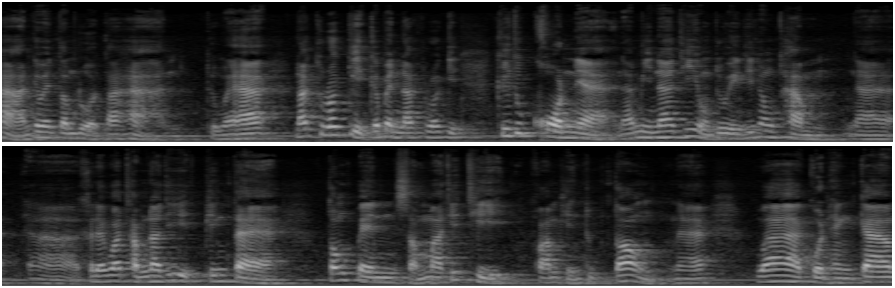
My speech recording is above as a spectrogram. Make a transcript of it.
หารก็เป็นตำรวจทหารถูกไหมฮะนักธุรกิจก็เป็นนักธุรกิจคือทุกคนเนี่ยนะมีหน้าที่ของตัวเองที่ต้องทำนะอ่าเขาเรียกว่าทำหน้าที่เพียงแต่ต้องเป็นสัมมาทิฏฐิความเห็นถูกต้องนะ ว่ากฎแห่งกรรม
